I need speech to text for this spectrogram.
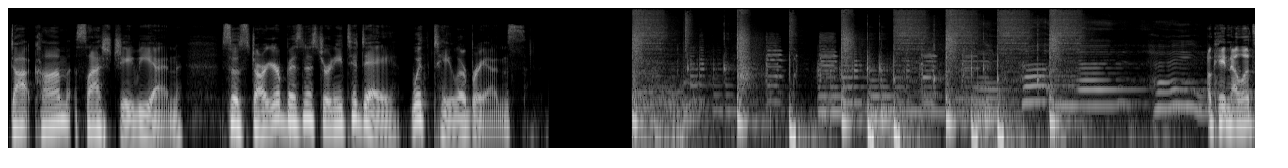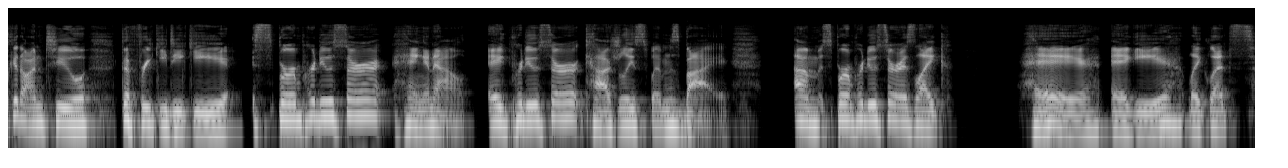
dot com slash JVN. So start your business journey today with Tailor Brands. Okay, now let's get on to the freaky deaky sperm producer hanging out. Egg producer casually swims by. Um, sperm producer is like, hey, Aggie, like let's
